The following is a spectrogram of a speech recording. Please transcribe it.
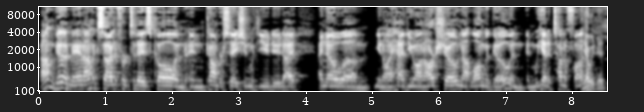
I'm good, man. I'm excited for today's call and, and conversation with you, dude. I I know, um, you know, I had you on our show not long ago, and, and we had a ton of fun. Yeah, we did.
